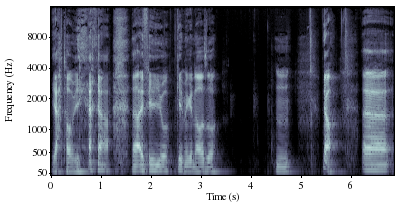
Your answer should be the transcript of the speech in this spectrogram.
ja, Tommy, ja, I feel you, geht mir genauso. Hm. Ja, äh,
